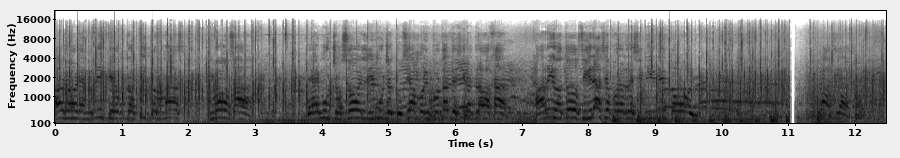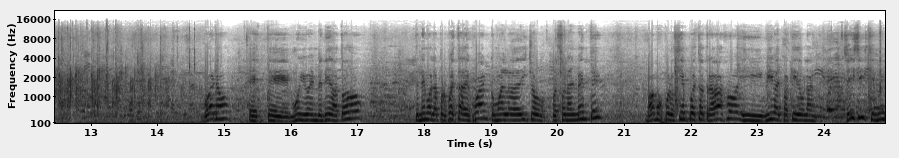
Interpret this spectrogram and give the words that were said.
hable ahora Enrique un ratito nomás y vamos a... que hay mucho sol y mucho entusiasmo, lo importante es ir a trabajar. Arriba a todos y gracias por el recibimiento hoy. Gracias. Bueno, este, muy bienvenido a todos. Tenemos la propuesta de Juan, como él lo ha dicho personalmente. Vamos por los 100 puestos de trabajo y viva el Partido Blanco. Sí, sí, sí. Muy...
